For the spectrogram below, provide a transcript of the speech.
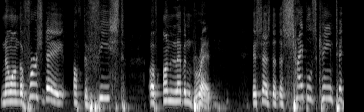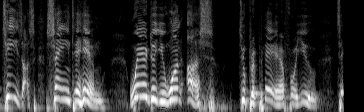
Now on the first day of the feast of unleavened bread, it says the disciples came to Jesus, saying to him, Where do you want us to prepare for you to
